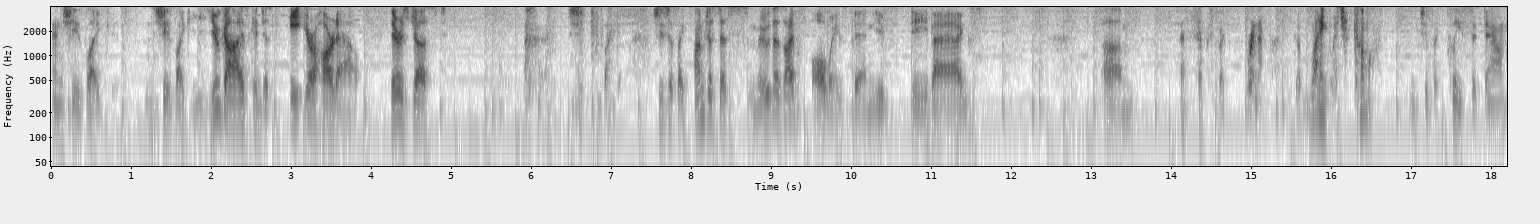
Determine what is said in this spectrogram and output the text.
and she's like, she's like, you guys can just eat your heart out. There's just, she's like, she's just like, I'm just as smooth as I've always been, you d bags. Um, and somebody's like, Brennifer, the language, come on. And she's like, please sit down.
